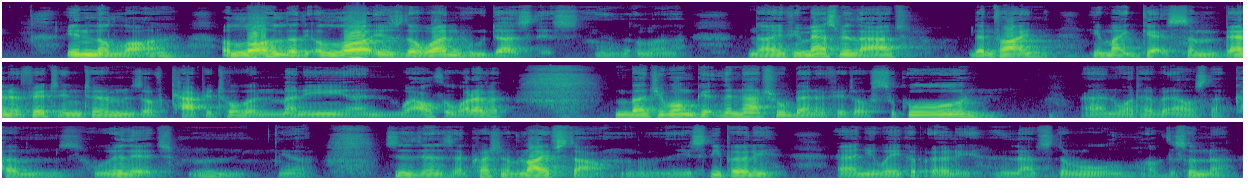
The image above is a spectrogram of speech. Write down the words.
In Allah, Allah, Allah is the one who does this. Mm-hmm. Now, if you mess with that, then fine. You might get some benefit in terms of capital and money and wealth or whatever, but you won't get the natural benefit of sukoon and whatever else that comes with it. Mm. Yeah. So there's a question of lifestyle. You sleep early and you wake up early. That's the rule of the Sunnah.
